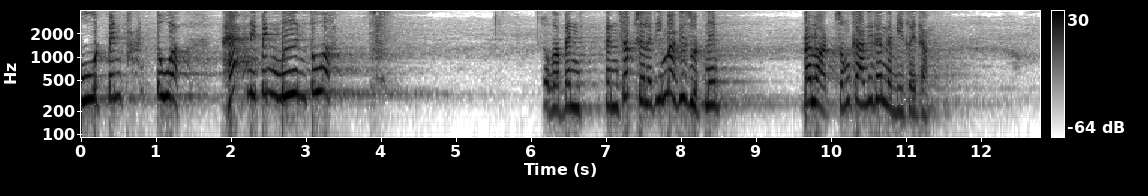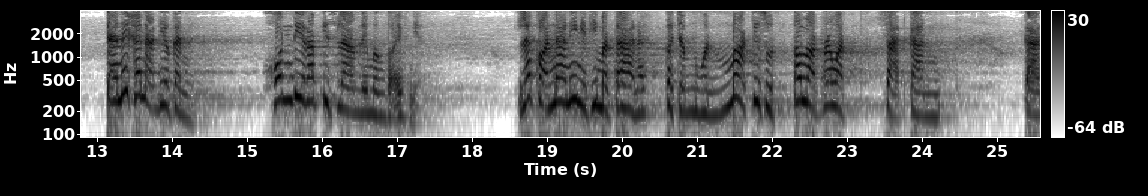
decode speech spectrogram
อูดเป็นพันตัว แพะนี่เป็นหมื่นตัวแล้วก็เป็นเป็นทรัพย์เฉลยที่มากที่สุดในตลอดสงครามที่ท่านนาบีเคยทำแต่ในขณะเดียวกัน คนที่รับอิสลามในเมืองตออิฟเนี่ยและก่อนหน้านี้เนี่ยที่มักกะนะก็จำนวนมากที่สุดตลอดประวัติศาสตร์การ การ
